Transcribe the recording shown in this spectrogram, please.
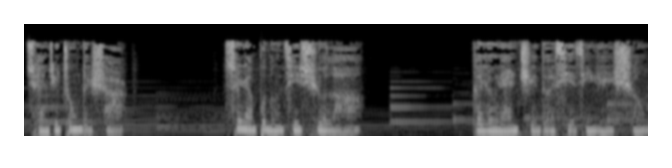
全剧终的事儿，虽然不能继续了，可仍然值得写进人生。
